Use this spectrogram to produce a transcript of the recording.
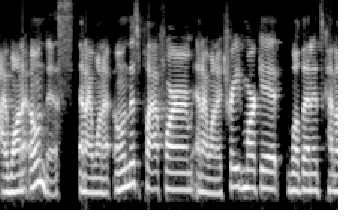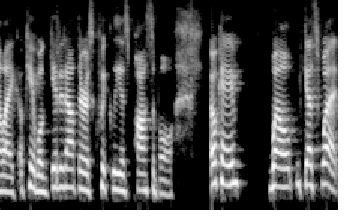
I want to own this and I want to own this platform and I want to trademark it. Well then it's kind of like okay, well get it out there as quickly as possible. Okay, well guess what?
